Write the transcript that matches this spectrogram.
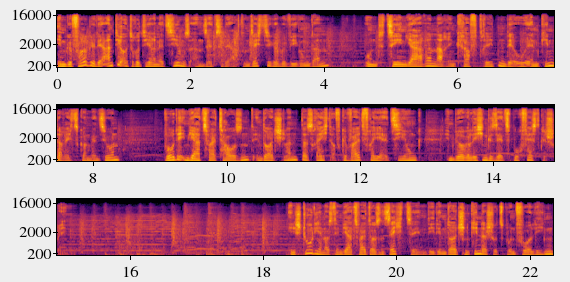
Im Gefolge der antiautoritären Erziehungsansätze der 68er Bewegung dann und zehn Jahre nach Inkrafttreten der UN-Kinderrechtskonvention wurde im Jahr 2000 in Deutschland das Recht auf gewaltfreie Erziehung im bürgerlichen Gesetzbuch festgeschrieben. In Studien aus dem Jahr 2016, die dem Deutschen Kinderschutzbund vorliegen,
